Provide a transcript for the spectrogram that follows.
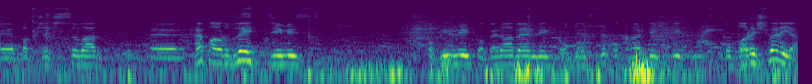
e, bakış açısı var. E, hep arzu ettiğimiz o birlik, o beraberlik, o dostluk, o kardeşlik, o barış var ya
